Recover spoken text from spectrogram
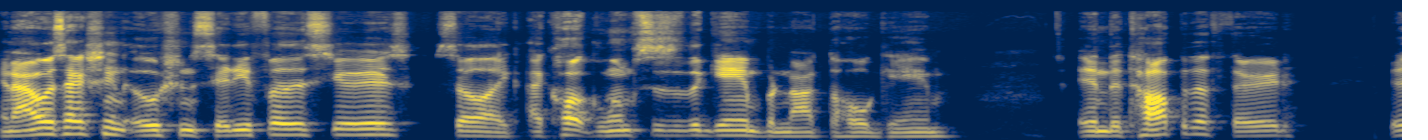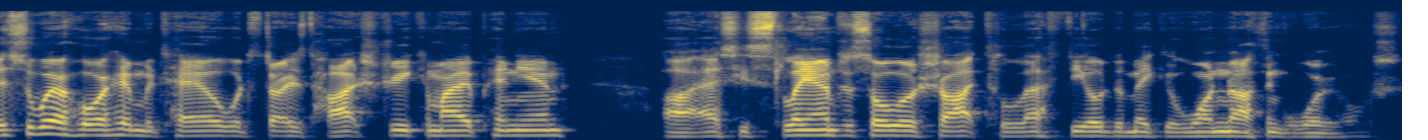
And I was actually in Ocean City for this series, so like I caught glimpses of the game, but not the whole game. In the top of the third, this is where Jorge Mateo would start his hot streak, in my opinion, uh, as he slams a solo shot to left field to make it 1 0 Orioles.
